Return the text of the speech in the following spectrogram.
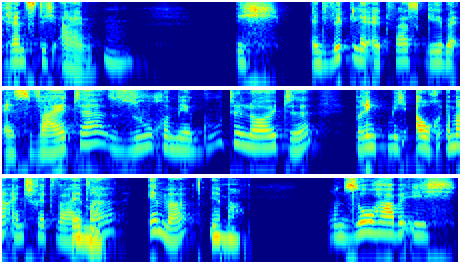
grenzt dich ein. Ich entwickle etwas, gebe es weiter, suche mir gute Leute, bringt mich auch immer einen Schritt weiter. Immer. Immer. Und so habe ich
